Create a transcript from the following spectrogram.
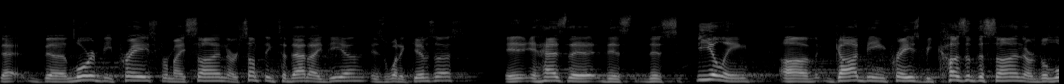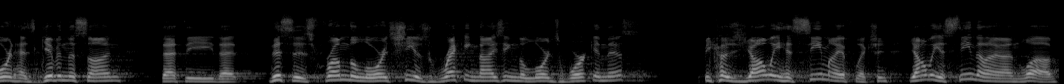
that the Lord be praised for my son, or something to that idea, is what it gives us. It, it has the, this, this feeling of God being praised because of the son, or the Lord has given the son, that, the, that this is from the Lord. She is recognizing the Lord's work in this because Yahweh has seen my affliction. Yahweh has seen that I am unloved.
